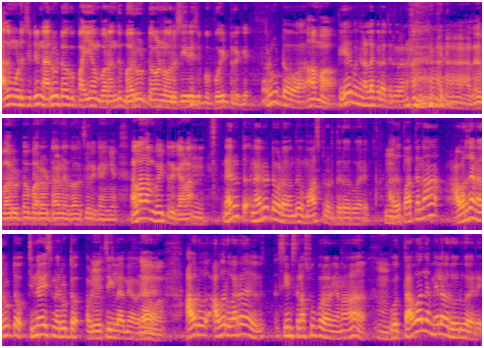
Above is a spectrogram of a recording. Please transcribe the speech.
அது முடிச்சிட்டு நருட்டோக்கு பையன் பிறந்து பருட்டோன்னு ஒரு சீரீஸ் இப்போ போயிட்டு இருக்கு. பருட்டோவா ஆமா. பேர் கொஞ்சம் நல்ல பேர் வச்சிருக்காங்க அதே பருட்டோ பரோட்டான்னு ஏதோ வச்சிருக்காங்க. நல்லா தான் போயிட்டு இருக்கு ஆனா. நருட்டோ நருட்டோட வந்து மாஸ்டர் ஒருத்தர் வருவாரு. அது பார்த்தோன்னா அவர் தான் நருட்டோ சின்ன வயசு நருட்டோ அப்படி வச்சுக்கலாமே அவரை. அவரு அவர் வர்ற சீன்ஸ் எல்லாம் சூப்பரா இருக்கும். ஏன்னா ஒரு தவளை மேல அவர் வருவாரு.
